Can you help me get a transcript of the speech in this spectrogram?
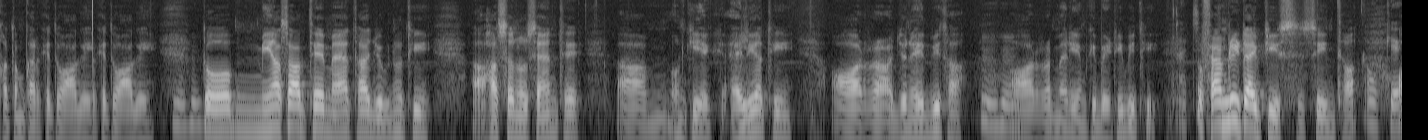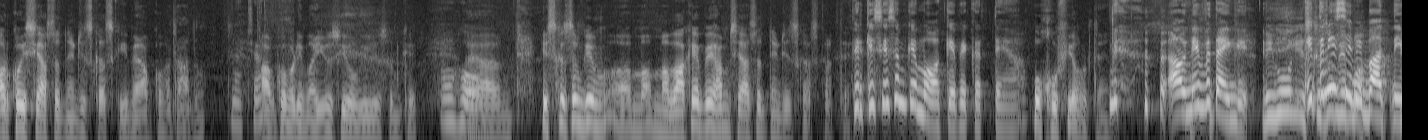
ख़त्म करके तो आ गई के तो आ गई। तो मियाँ साहब थे मैं था जुगनू थी हसन हुसैन थे। उनकी एक अहलिया थी और जुनेद भी था और मरियम की बेटी भी थी। अच्छा। तो फैमिली टाइप चीज़ सीन था और कोई सियासत नहीं डिस्कस की मैं आपको बता दूँ। अच्छा। आपको बड़ी मायूसी होगी ये सुन के। इस किस्म के मौाक़े पे हम सियासत नहीं डिस्कस करते। फिर किस किस्म के मौके पे करते हैं वो खुफिया होते हैं। आप नहीं बताएँगे? नहीं वो इस इतनी सी भी बात नहीं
